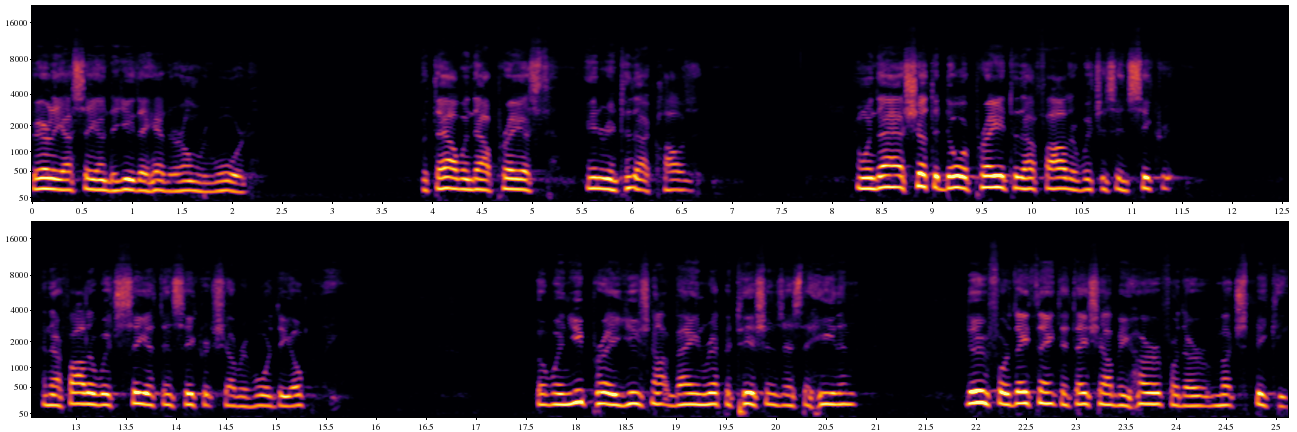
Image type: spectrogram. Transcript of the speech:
Verily I say unto you, they have their own reward. But thou, when thou prayest, enter into thy closet and when thou hast shut the door, pray unto thy Father which is in secret. And thy Father which seeth in secret shall reward thee openly. But when ye pray, use not vain repetitions as the heathen do, for they think that they shall be heard for their much speaking.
